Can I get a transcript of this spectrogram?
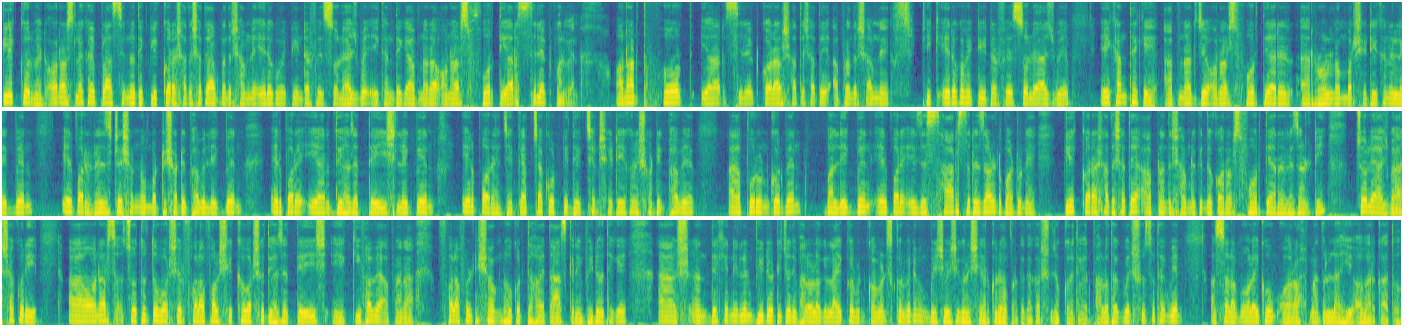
ক্লিক করবেন। অনার্স লেখায় প্লাস চিহ্নতে ক্লিক করার সাথে সাথে আপনাদের সামনে এরকম একটি ইন্টারফেস চলে আসবে। এখান থেকে আপনারা অনার্স ফোর্থ ইয়ার সিলেক্ট করবেন। অনার্থ ফোর্থ ইয়ার সিলেক্ট করার সাথে সাথে আপনাদের সামনে ঠিক এরকম একটি ইন্টারফেস চলে আসবে। এইখান থেকে আপনার যে অনার্স ফোর্থ ইয়ারের রোল নাম্বার সেটি এখানে লিখবেন। এরপরে রেজিস্ট্রেশন নম্বরটি সঠিকভাবে লিখবেন। এরপরে ইয়ার দুই হাজার তেইশ লিখবেন। এরপরে যে ক্যাপচা কোডটি দেখছেন সেটি এখানে সঠিকভাবে পূরণ করবেন। বা লিখবেন। এরপরে এই যে সার্চ রেজাল্ট বাটনে ক্লিক করার সাথে সাথে আপনাদের সামনে কিন্তু অনার্স ফোর্থ ইয়ারের রেজাল্টটি চলে আসবে। আশা করি অনার্স চতুর্থ বর্ষের ফলাফল শিক্ষাবর্ষ দুই হাজার তেইশ এ কীভাবে আপনারা ফলাফলটি সংগ্রহ করতে হয় তা আজকের এই ভিডিও থেকে দেখে নিলেন। ভিডিওটি যদি ভালো লাগে লাইক করবেন কমেন্টস করবেন এবং বেশি বেশি করে শেয়ার করে অপরকে দেখার সুযোগ করে দেবেন। ভালো থাকবেন, সুস্থ থাকবেন। আসসালামু আলাইকুম ও রহমতুল্লাহি আবরকাতহ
